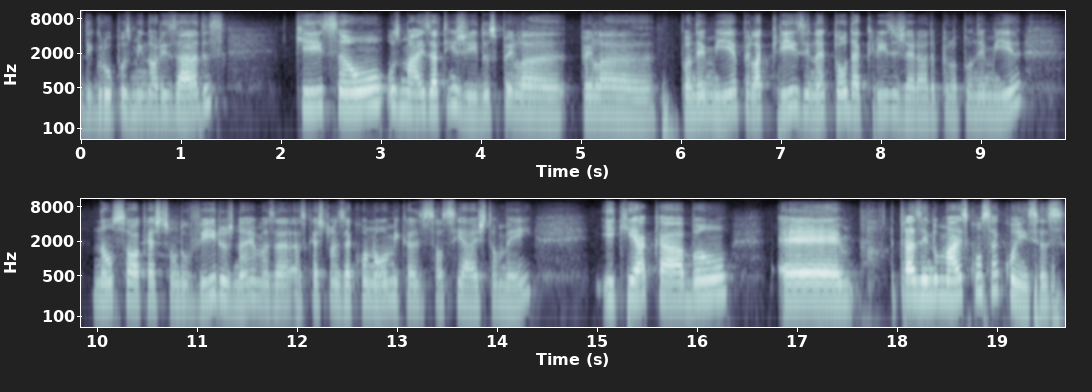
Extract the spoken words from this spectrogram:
De, grupos minorizados, que são os mais atingidos pela, pela pandemia, pela crise, né? Toda a crise gerada pela pandemia. Não só a questão do vírus, né? Mas as questões econômicas e sociais também. E que acabam é, trazendo mais consequências.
